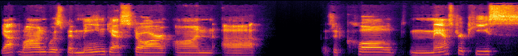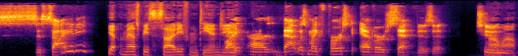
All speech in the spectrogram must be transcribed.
Yeah, Ron was the main guest star on what's it called? Masterpiece Society. Yep, Masterpiece Society from TNG. Right. Uh, that was my first ever set visit to oh, wow.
